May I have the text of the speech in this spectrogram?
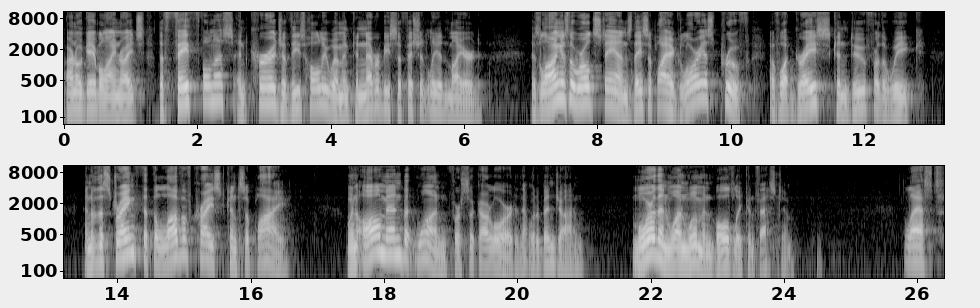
Arno Gaebelein writes, "The faithfulness and courage of these holy women can never be sufficiently admired. As long as the world stands, they supply a glorious proof of what grace can do for the weak and of the strength that the love of Christ can supply." When all men but one forsook our Lord, and that would have been John, more than one woman boldly confessed him. The last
